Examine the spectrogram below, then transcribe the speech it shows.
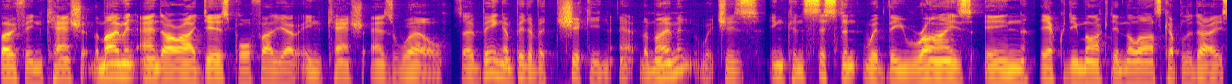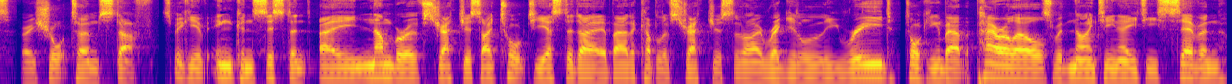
both in cash at the moment, and our ideas portfolio in cash as well. So, being a bit of a chicken at the moment, which is inconsistent with the rise in the equity market in the last couple of days. Very short term stuff. Speaking of inconsistent, a number of strategists, I talked yesterday about a couple of strategists that I regularly read, talking about the parallels with 1987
